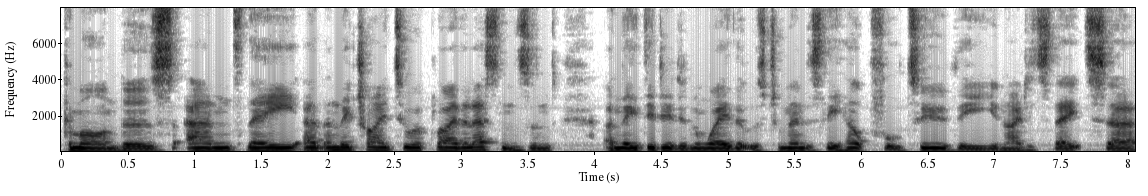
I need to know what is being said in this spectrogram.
commanders, and they and they tried to apply the lessons, and and they did it in a way that was tremendously helpful to the United States. Uh,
